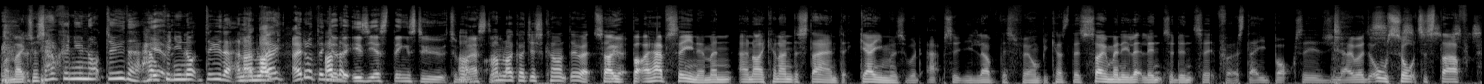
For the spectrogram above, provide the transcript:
my mate says, "How can you not do that? How yeah, can you not do that?" And I'm like, I, I don't think I'm they're like, the easiest things to to master. I'm like, I just can't do it. So, yeah. but I have seen him, and and I can understand that gamers would absolutely love this film because there's so many little incidents, at first aid boxes, you know, all sorts of stuff,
